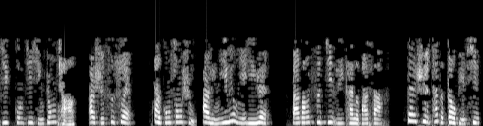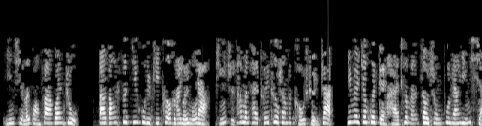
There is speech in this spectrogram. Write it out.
基攻击型中场，二十四岁，大公松鼠。二零一六年一月，巴邦斯基离开了巴萨，但是他的告别信引起了广泛关注。巴邦斯基呼吁皮克和埃维罗亚停止他们在推特上的口水战，因为这会给孩子们造成不良影响。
